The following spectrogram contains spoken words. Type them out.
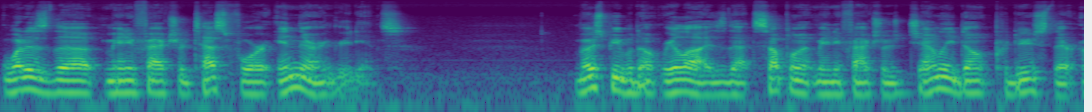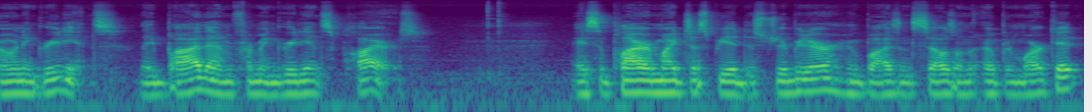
what does the manufacturer test for in their ingredients? Most people don't realize that supplement manufacturers generally don't produce their own ingredients, they buy them from ingredient suppliers. A supplier might just be a distributor who buys and sells on the open market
